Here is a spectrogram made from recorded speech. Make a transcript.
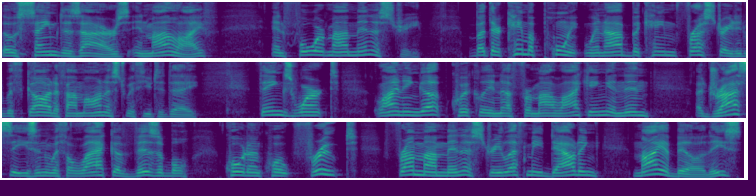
those same desires in my life and for my ministry. But there came a point when I became frustrated with God, if I'm honest with you today. Things weren't lining up quickly enough for my liking, and then A dry season with a lack of visible quote unquote fruit from my ministry left me doubting my abilities,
